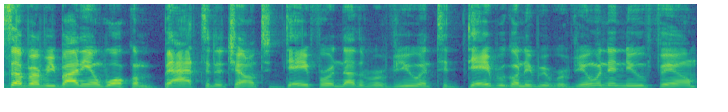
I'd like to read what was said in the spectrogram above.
What's up, everybody, and welcome back to the channel today for another review. And today we're going to be reviewing the new film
